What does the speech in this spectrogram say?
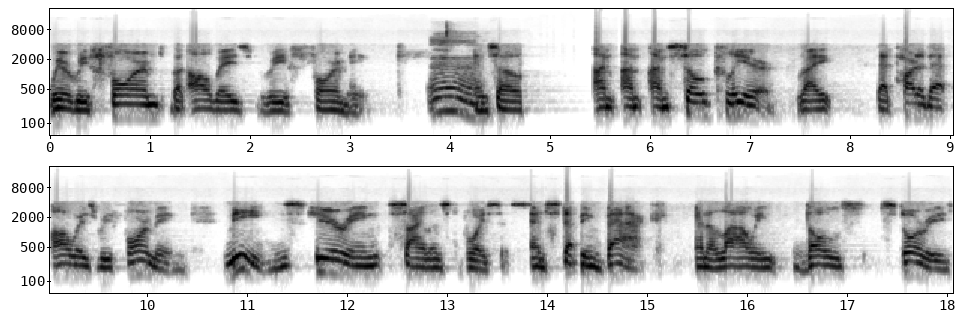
we're reformed, but always reforming. Mm. And so I'm, I'm, I'm so clear, right, that part of that always reforming means hearing silenced voices and stepping back and allowing those stories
